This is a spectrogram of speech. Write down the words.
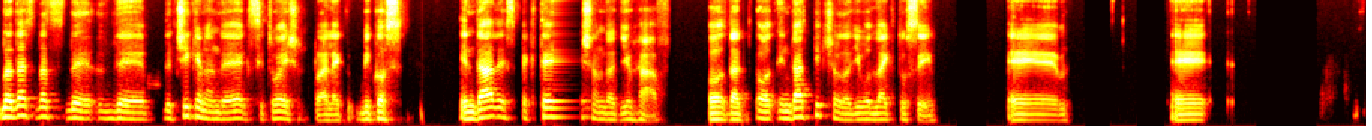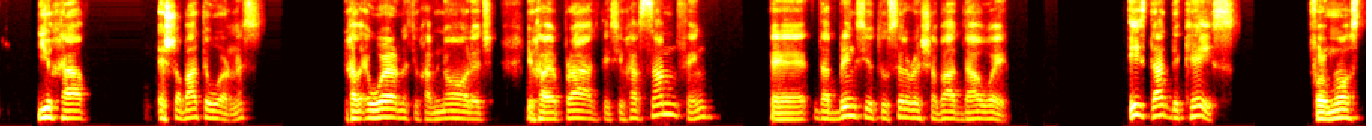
but that's that's the the the chicken and the egg situation, right? Like because in that expectation that you have, or that or in that picture that you would like to see, um, uh, you have a Shabbat awareness, you have awareness, you have knowledge, you have a practice, you have something uh, that brings you to celebrate Shabbat that way. Is that the case for most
